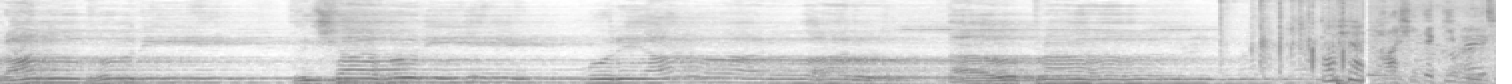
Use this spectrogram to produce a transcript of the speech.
প্রাণ ভরিয়ে প্রাণ হাসিটা কি বলছে?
